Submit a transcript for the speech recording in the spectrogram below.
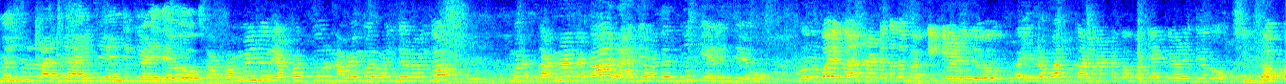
ಮೈಸೂರು ರಾಜ್ಯ ಆಯಿತು ಎಂದು ಕೇಳಿದೆವು ಸಾವಿರದ ಒಂಬೈನೂರ ಎಪ್ಪತ್ಮೂರು ನವೆಂಬರ್ ಒಂದರಂದು ಮ- ಕರ್ನಾಟಕ ರಾಜ್ಯವಾದದ್ದು ಕೇಳಿದ್ದೆವು ಮುಂಬೈ ಕರ್ನಾಟಕದ ಬಗ್ಗೆ ಕೇಳಿದೆವು ಹೈದರಾಬಾದ್ ಕರ್ನಾಟಕ ಬಗ್ಗೆ ಕೇಳಿದೆವು ಸಿದ್ದಪ್ಪ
